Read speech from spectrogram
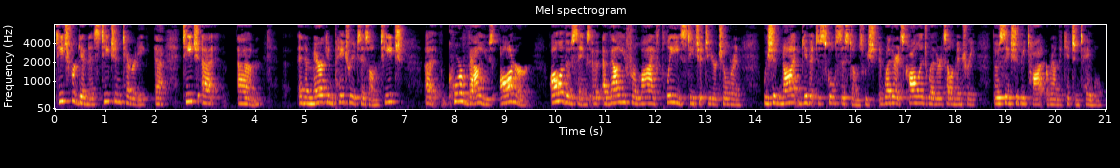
teach forgiveness, teach integrity, uh, teach uh, um, an American patriotism, teach uh, core values, honor, all of those things, a, a value for life. Please teach it to your children. We should not give it to school systems. We should, whether it's college, whether it's elementary, those things should be taught around the kitchen table.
